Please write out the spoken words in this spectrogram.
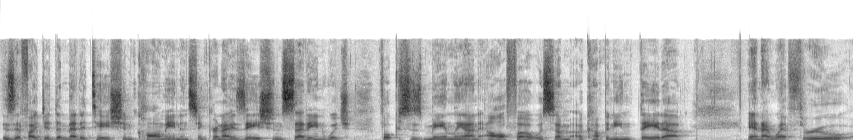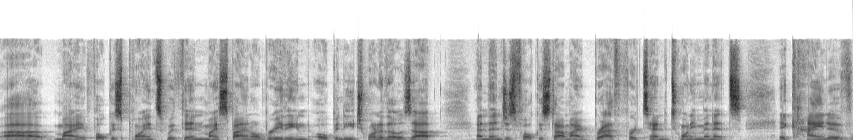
is if I did the meditation, calming, and synchronization setting, which focuses mainly on alpha with some accompanying theta and I went through uh, my focus points within my spinal breathing, opened each one of those up, and then just focused on my breath for 10 to 20 minutes, it kind of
